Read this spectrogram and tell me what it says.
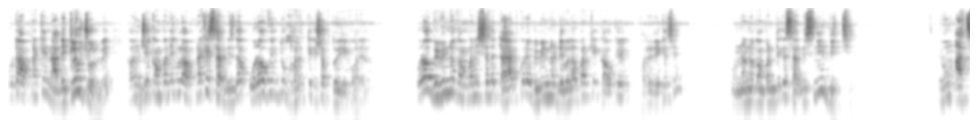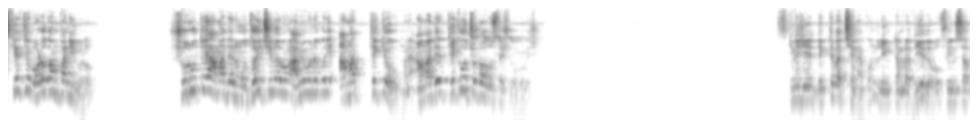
ওটা আপনাকে না দেখলেও চলবে। কারণ যে কোম্পানিগুলো আপনাকে সার্ভিস দেয়, ওরাও কিন্তু ঘরের থেকে সব তৈরি করে না। ওরাও বিভিন্ন কোম্পানির সাথে টাই আপ করে বিভিন্ন ডেভেলপারকে কাউকে ঘরে রেখেছে, অন্যান্য কোম্পানি থেকে সার্ভিস নিয়ে দিচ্ছে। এবং আজকের যে বড় কোম্পানিগুলো শুরুতে আমাদের মতোই ছিল এবং আমি মনে করি আমার থেকেও মানে আমাদের থেকেও ছোট অবস্থায় শুরু করেছে। স্ক্রিনে যে দেখতে পাচ্ছেন এখন লিঙ্কটা আমরা দিয়ে দেবো Finsoft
